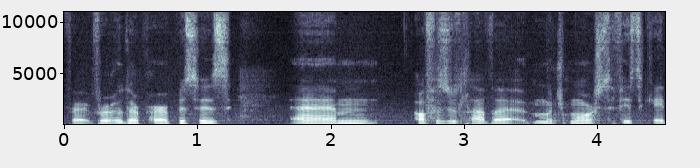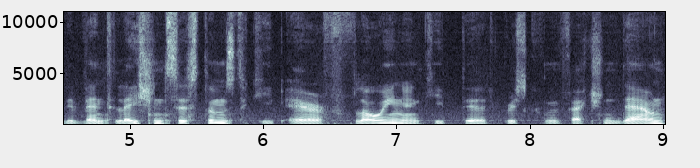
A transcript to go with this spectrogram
for, for other purposes. Um, offices will have a much more sophisticated ventilation systems to keep air flowing and keep the risk of infection down.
